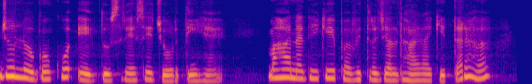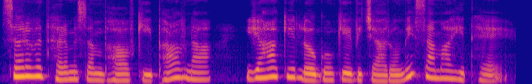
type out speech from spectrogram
जो लोगों को एक दूसरे से जोड़ती हैं। महानदी के पवित्र जलधारा की तरह सर्वधर्म संभाव की भावना यहाँ के लोगों के विचारों में समाहित है।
